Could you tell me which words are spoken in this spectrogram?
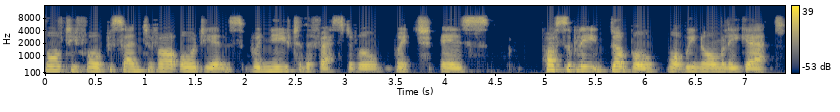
44% of our audience were new to the festival, which is possibly double what we normally get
